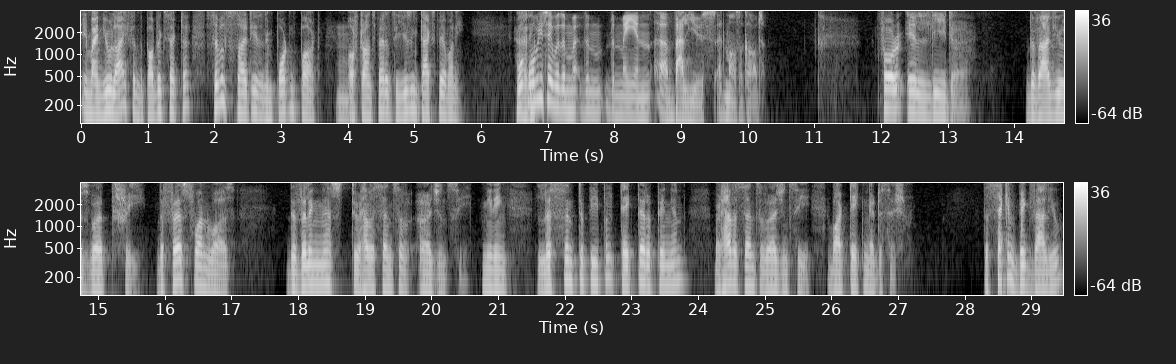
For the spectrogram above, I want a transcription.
in my new life in the public sector, civil society is an important part mm. of transparency using taxpayer money. What, what, would you say were the the, the main uh, values at Mastercard? For a leader, the values were three. The first one was the willingness to have a sense of urgency, meaning listen to people, take their opinion, but have a sense of urgency about taking a decision. The second big value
